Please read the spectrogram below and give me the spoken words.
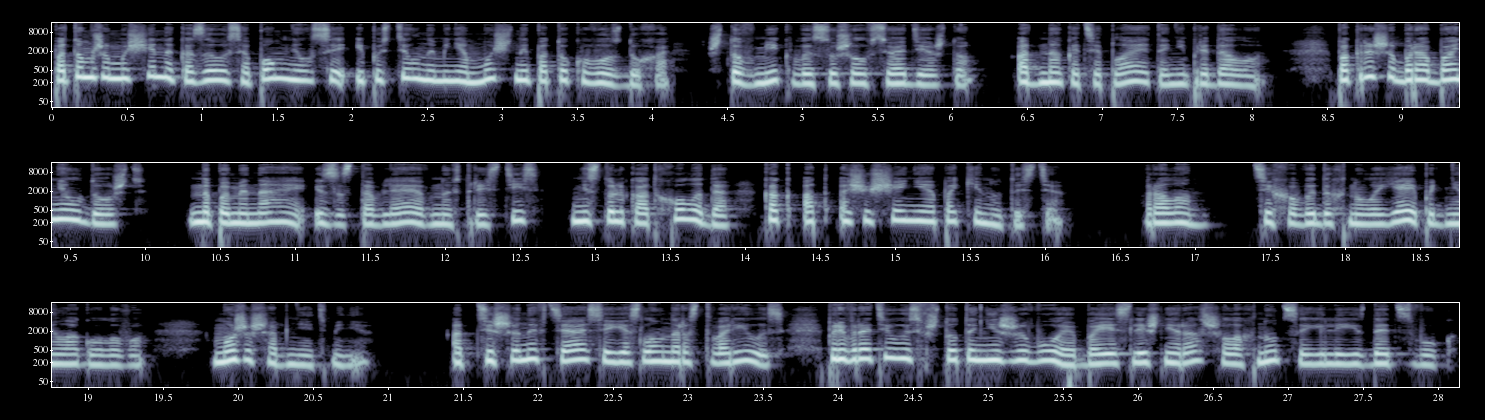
Потом же мужчина, казалось, опомнился и пустил на меня мощный поток воздуха, что вмиг высушил всю одежду. Однако тепла это не придало. По крыше барабанил дождь, напоминая и заставляя вновь трястись не столько от холода, как от ощущения покинутости. «Ролан, Тихо выдохнула я и подняла голову. «Можешь обнять меня?» От тишины в Тиасе я словно растворилась, превратилась в что-то неживое, боясь лишний раз шелохнуться или издать звук.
